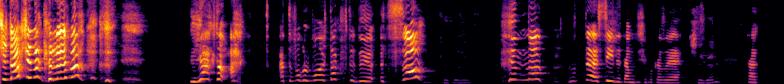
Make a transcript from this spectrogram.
czy to się nagrywa? Jak to? A, a to w ogóle było tak wtedy. Co? No, no te seedy tam, gdzie się pokazuje. Shader? Tak,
